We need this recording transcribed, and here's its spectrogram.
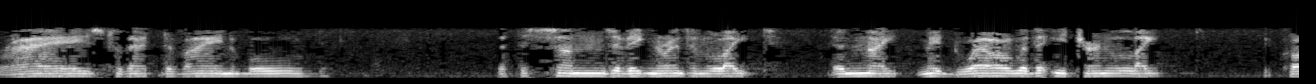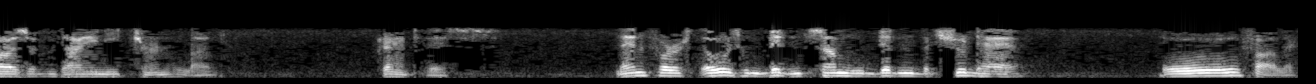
rise to that divine abode, that the sons of ignorant and light and night may dwell with the eternal light because of thine eternal love. Grant this. Then for those who didn't, some who didn't but should have, oh Father,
